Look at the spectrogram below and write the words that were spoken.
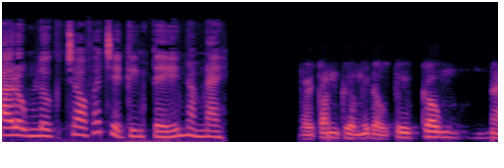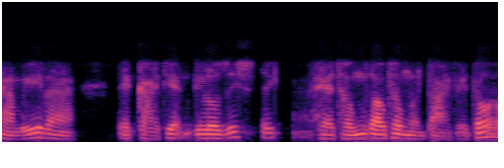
tạo động lực cho phát triển kinh tế năm nay. Phải tăng cường cái đầu tư công, hàm ý là để cải thiện cái logistics, hệ thống giao thông vận tải phải tốt,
